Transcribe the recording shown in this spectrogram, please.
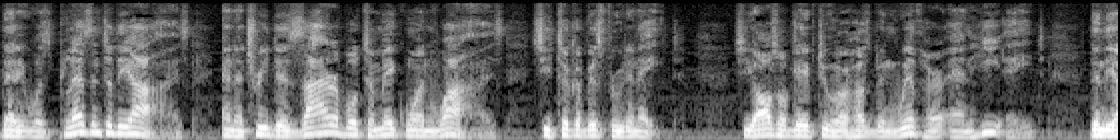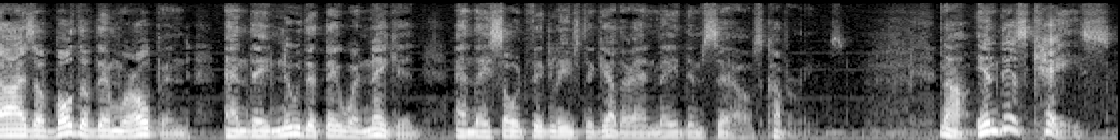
that it was pleasant to the eyes, and a tree desirable to make one wise, she took of its fruit and ate. She also gave to her husband with her, and he ate. Then the eyes of both of them were opened, and they knew that they were naked, and they sewed fig leaves together and made themselves coverings. Now, in this case,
